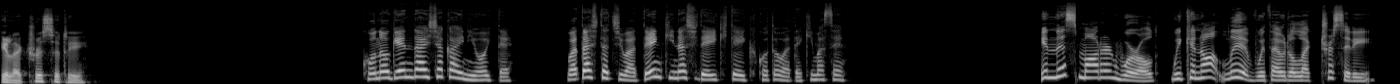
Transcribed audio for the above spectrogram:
electricity, この現代社会において、私たちは電気なしで生きていくことはできません。In this modern world, we cannot live without electricity.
